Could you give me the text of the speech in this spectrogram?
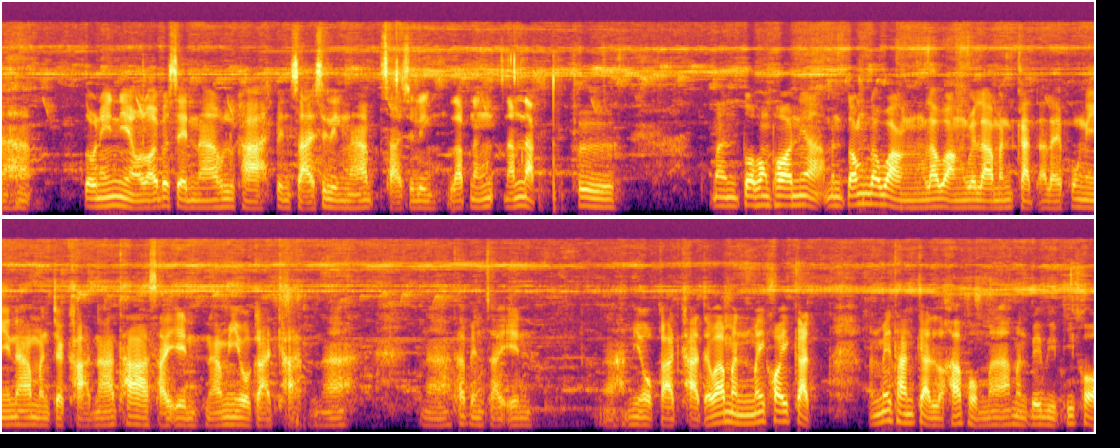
นะฮะตัวนี้เหนียวร้อยเปอร์เซ็นต์นะครับลูกค้าเป็นสายสลิงนะครับสายสลิงรับน้ำน้ำหนักคือมันตัวพองพรเนี่ยมันต้องระวังระวังเวลามันกัดอะไรพวกนี้นะครับมันจะขาดนะถ้าสายเอ็นนะมีโอกาสขาดนะนะถ้าเป็นสายเอ็น มีโอกาสขาดแต่ว่ามันไม่ค่อยกัด มันไม่ทันกัดหรอกครับผมนะมันไปบีบที่คอ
